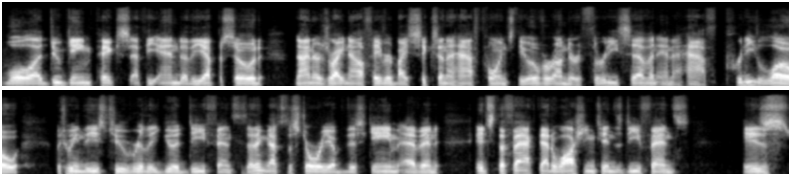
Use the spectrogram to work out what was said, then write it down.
We'll uh, do game picks at the end of the episode. Niners right now favored by six and a half points. The over under 37 and a half. Pretty low between these two really good defenses. I think that's the story of this game, Evan. It's the fact that Washington's defense is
